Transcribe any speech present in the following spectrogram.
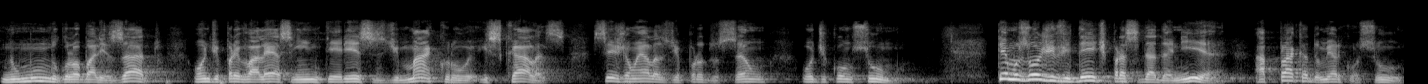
no mundo globalizado, onde prevalecem interesses de macro escalas, sejam elas de produção ou de consumo. Temos hoje evidente para a cidadania a placa do Mercosul.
